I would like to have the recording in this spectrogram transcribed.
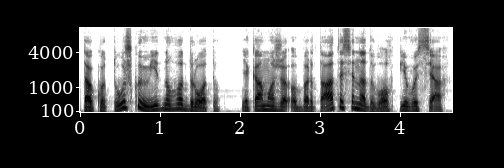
та котушку мідного дроту, яка може обертатися на двох півосях.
